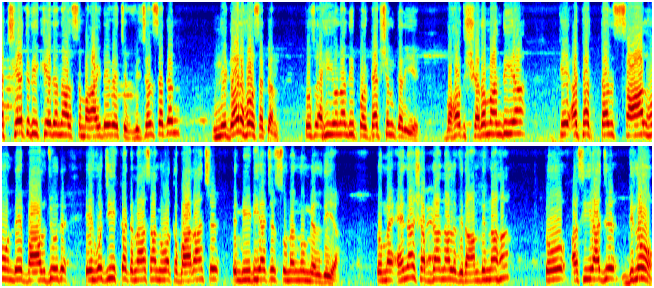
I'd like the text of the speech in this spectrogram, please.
ਅੱਛੇ ਤਰੀਕੇ ਦੇ ਨਾਲ ਸਮਾਜ ਦੇ ਵਿੱਚ ਵਿਚਰ ਸਕਣ, ਨਿਡਰ ਹੋ ਸਕਣ। ਤੋ ਅਸੀਂ ਉਹਨਾਂ ਦੀ ਪ੍ਰੋਟੈਕਸ਼ਨ ਕਰੀਏ। ਬਹੁਤ ਸ਼ਰਮ ਆਂਦੀ ਆ ਕਿ 78 ਸਾਲ ਹੋਣ ਦੇ ਬਾਵਜੂਦ ਇਹੋ ਜੀ ਘਟਨਾ ਸਾਨੂੰ ਅਖਬਾਰਾਂ 'ਚ ਤੇ ਮੀਡੀਆ 'ਚ ਸੁਣਨ ਨੂੰ ਮਿਲਦੀ ਆ। ਤੋ ਮੈਂ ਇਹਨਾਂ ਸ਼ਬਦਾਂ ਨਾਲ ਵਿਰਾਮ ਦਿੰਦਾ ਹਾਂ। ਤੋ ਅਸੀਂ ਅੱਜ ਦਿਲੋਂ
